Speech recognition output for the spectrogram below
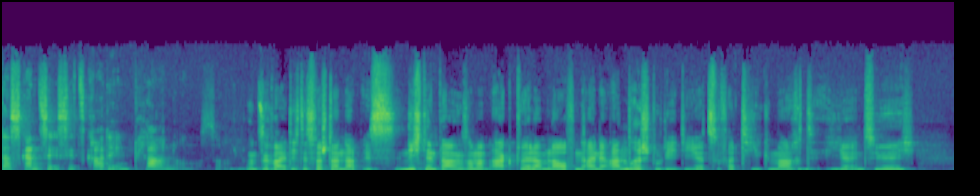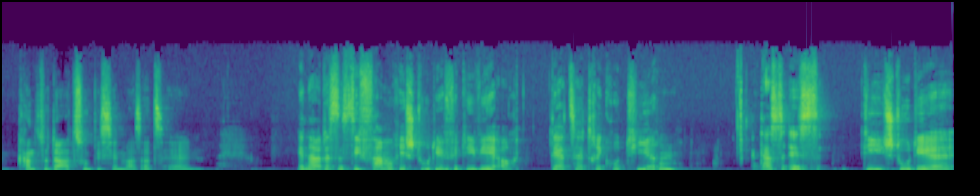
das Ganze ist jetzt gerade in Planung. So. Und soweit ich das verstanden habe, ist nicht in Planung, sondern aktuell am Laufen eine andere Studie, die ihr zu Fatigue macht, hier in Zürich. Kannst du dazu ein bisschen was erzählen? Genau, das ist die FAMRI-Studie, für die wir auch derzeit rekrutieren. Das ist die Studie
